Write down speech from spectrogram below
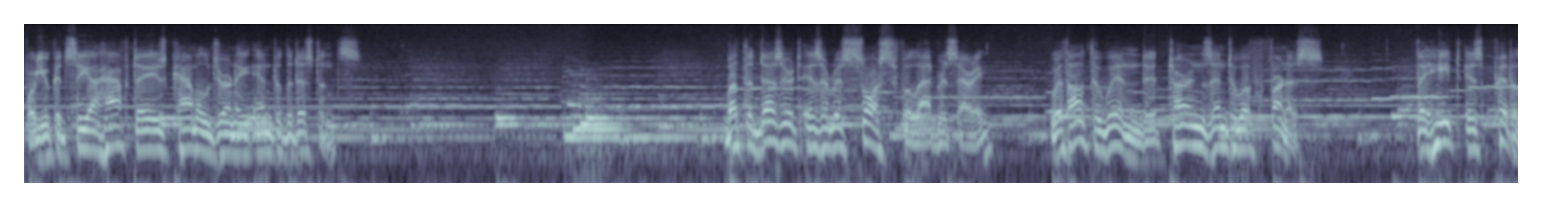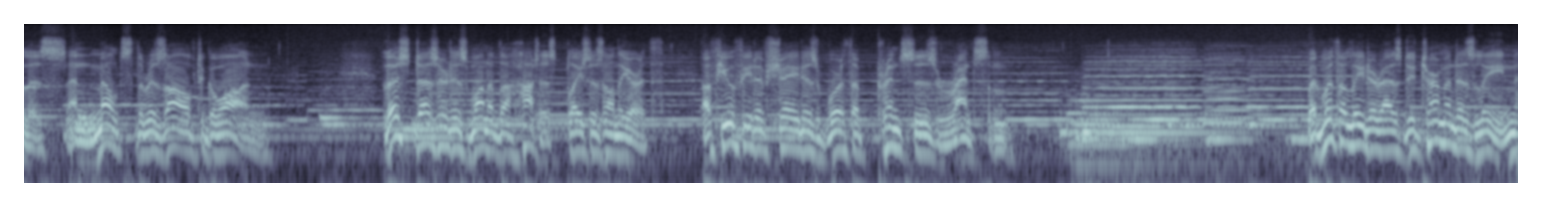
for you could see a half day's camel journey into the distance. But the desert is a resourceful adversary. Without the wind, it turns into a furnace. The heat is pitiless and melts the resolve to go on. This desert is one of the hottest places on the earth. A few feet of shade is worth a prince's ransom. But with a leader as determined as Lean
